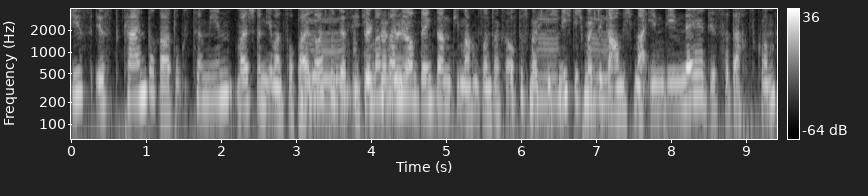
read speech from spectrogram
Dies ist kein Beratungstermin. Weißt du, wenn jemand vorbeiläuft und der sieht denkt jemand bei mir ja. und denkt dann, die machen sonntags auf, das möchte ich nicht. Ich möchte gar nicht mal in die Nähe des Verdachts kommen.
